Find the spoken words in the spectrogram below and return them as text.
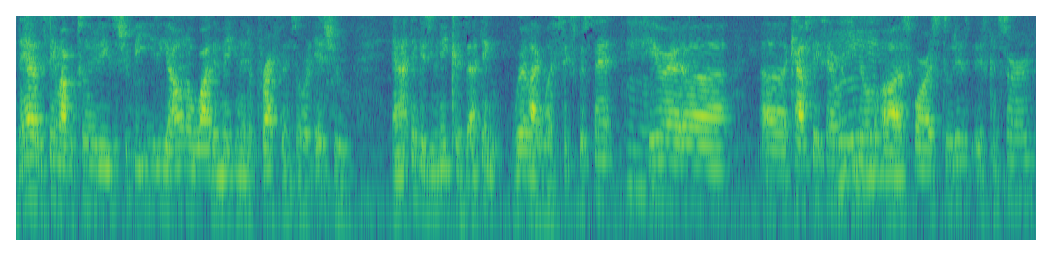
they have the same opportunities it should be easy i don't know why they're making it a preference or an issue and i think it's unique because i think we're like what 6% mm-hmm. here at uh, uh, cal state san bernardino mm-hmm. Uh, as far as students is concerned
